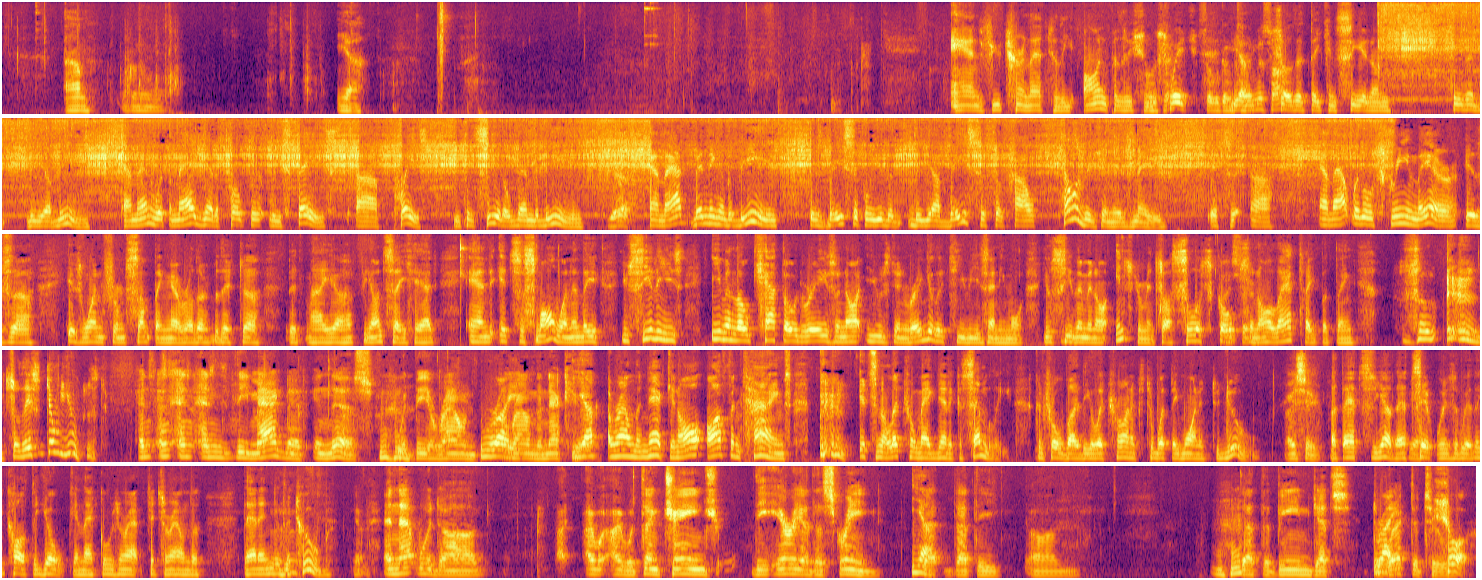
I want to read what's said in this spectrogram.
Um, We're going to. yeah. And if you turn that to the on position, Okay. the switch. So we're gonna yeah, turn this on? so that they can see it on see the the uh, beam, and then with the magnet appropriately spaced uh, placed, you can see it'll bend the beam. Yes. And that bending of the beam is basically the, the uh, basis of how television is made. It's, uh, and that little screen there is, uh, is one from something or other that, uh, that my uh, fiance had. And it's a small one. And they, you see these, even though cathode rays are not used in regular TVs anymore, you'll see them in our instruments, oscilloscopes and all that type of thing. So, so they're still used. And, and, and, and the magnet in this would be around Mm-hmm. Right. around the neck here. Yep, around the neck, and all oftentimes it's an electromagnetic assembly controlled by the electronics to what they want it to do. I see. But that's yeah, that's Yeah. it. Was where they call it the yoke, and that goes around, fits around the that end of Mm-hmm. the tube. Yeah. And that would, uh, I, I, w- I would think, change the area of the screen Yeah. that, that the um, that the beam gets directed Mm-hmm. right. to. Sure.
